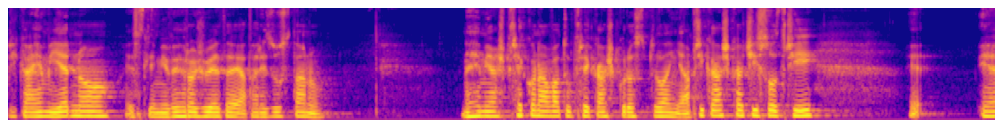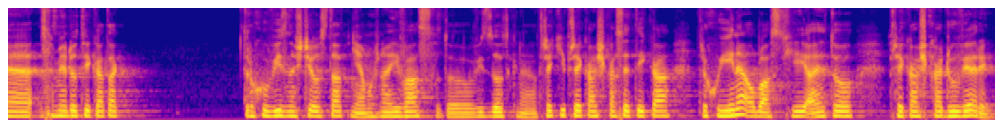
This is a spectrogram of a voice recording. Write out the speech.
říká, je mi jedno, jestli mi vyhrožujete, já tady zůstanu. Nehemiáš překonává tu překážku rozptýlení. A překážka číslo tři je, je, se mě dotýká tak trochu víc než ti ostatní a možná i vás to víc dotkne. A třetí překážka se týká trochu jiné oblasti a je to překážka důvěry.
